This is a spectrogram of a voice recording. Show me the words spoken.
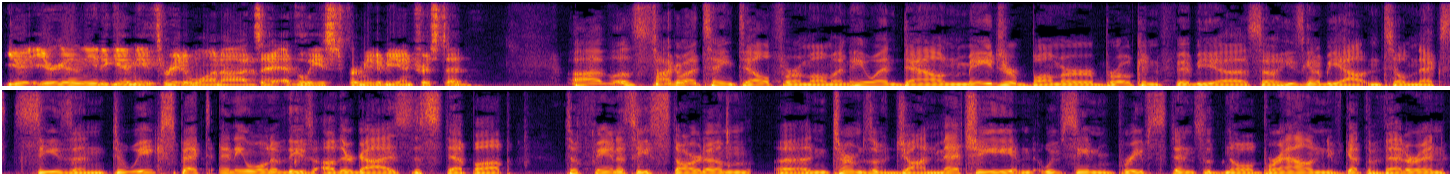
you, are going to need to give me three to one odds at least for me to be interested. Uh, let's talk about Tank Dell for a moment. He went down, major bummer, broken fibia, so he's going to be out until next season. Do we expect any one of these other guys to step up? to fantasy stardom uh, in terms of John Metchie, and we've seen brief stints with Noah Brown. You've got the veteran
